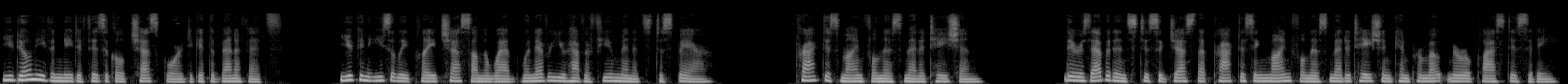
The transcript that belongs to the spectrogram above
You don't even need a physical chessboard to get the benefits. You can easily play chess on the web whenever you have a few minutes to spare. Practice mindfulness meditation. There is evidence to suggest that practicing mindfulness meditation can promote neuroplasticity.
